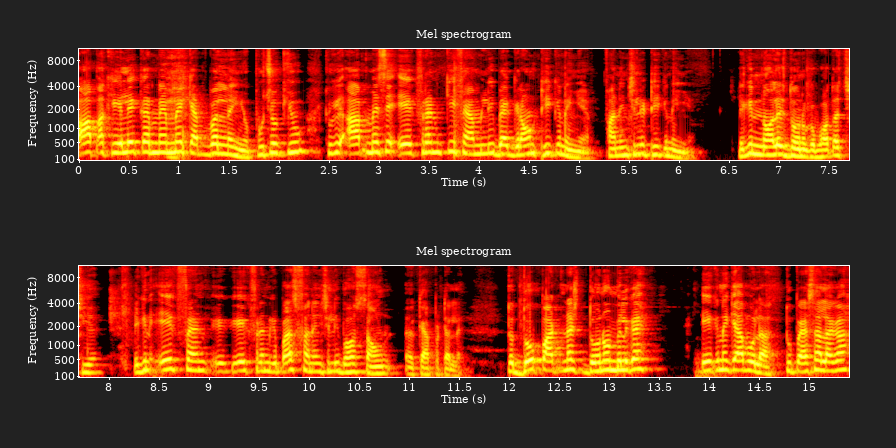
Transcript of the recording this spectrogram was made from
आप अकेले करने में कैपेबल नहीं हो। पूछो क्यों? क्योंकि आप में से एक फ्रेंड की फैमिली बैकग्राउंड ठीक नहीं है फाइनेंशियली ठीक नहीं है। लेकिन नॉलेज दोनों को बहुत अच्छी है। लेकिन एक फ्रेंड एक, एक फ्रेंड के पास फाइनेंशियली बहुत साउंड कैपिटल है। तो दो पार्टनर्स दोनों मिल गए। एक ने क्या बोला? तू पैसा लगा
